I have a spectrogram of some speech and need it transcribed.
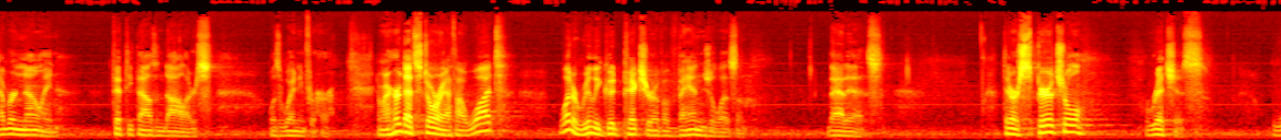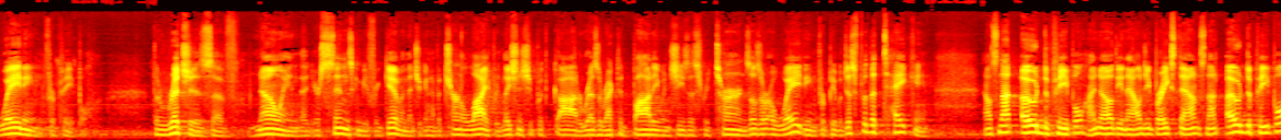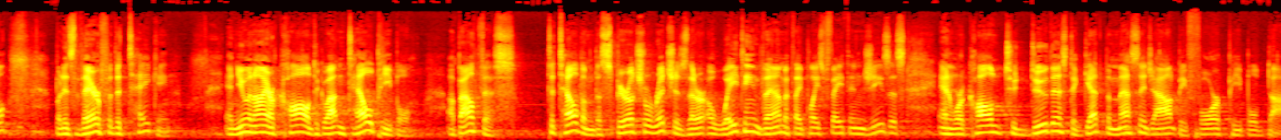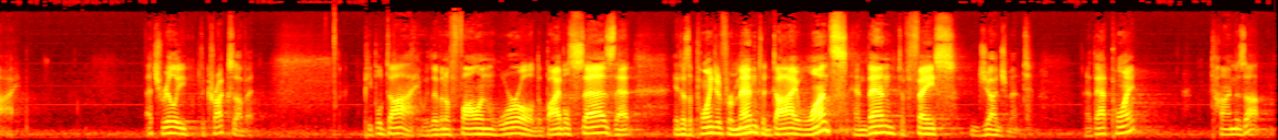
ever knowing $50,000 was waiting for her. And when I heard that story, I thought, what, what a really good picture of evangelism that is. There are spiritual riches waiting for people. The riches of knowing that your sins can be forgiven, that you can have eternal life, relationship with God, a resurrected body when Jesus returns. Those are awaiting for people, just for the taking. Now, it's not owed to people. I know the analogy breaks down. It's not owed to people, but it's there for the taking. And you and I are called to go out and tell people about this, to tell them the spiritual riches that are awaiting them if they place faith in Jesus. And we're called to do this to get the message out before people die. That's really the crux of it. People die. We live in a fallen world. The Bible says that it is appointed for men to die once and then to face judgment. At that point, time is up.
